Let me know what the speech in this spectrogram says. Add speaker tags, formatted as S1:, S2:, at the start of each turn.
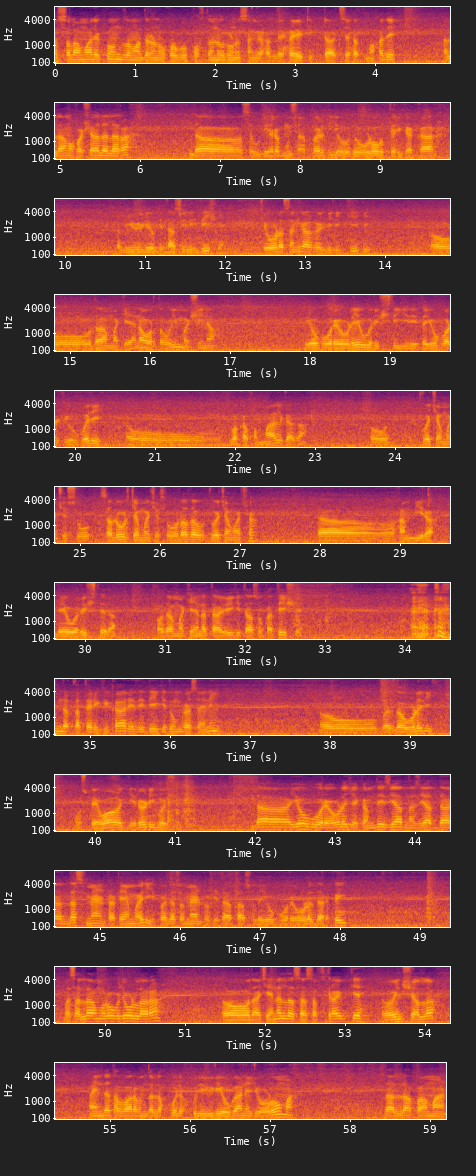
S1: السلام علیکم زما درنو خوږو پښتنو ورونو څنګه حال دی هی ټیک ټاک صحت مو ښه دی الله مو خوشحاله لره دا سعودي عرب مسافر دي او د اوړو طریقه کار په دې ویډیو کې تاسو لیدی شئ چې اوړه څنګه غږیل کېږي او دا مکینه ورته وایي ماشینه یو بورې اوړې ورشتېږي دې ته یو بالټي اوبه دي او دوه کفه مالګه ده او دوه چمچه سو څلور چمچه سوډا ده او دوه چمچه همبیره دی ورشته ده او دا مکینه تاویږي تاسو کتې شئ دغه طریقې کار دی دی کې دومره سني او بس دا وړه دي اوس په واږي رډي بشي دا یو بوره وړه چې کم دی زیات نه زیات دا لس منټه ټایم لري په لسو منټو کې دا تاسو له یو بوره وړه درکوي بس الله مو روغ جوړ لره او دا چینل د سبسکرایب کې او ان شاء الله آینده ته غواړم د خپل خپل ویډیوګانې جوړوم د الله په امان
